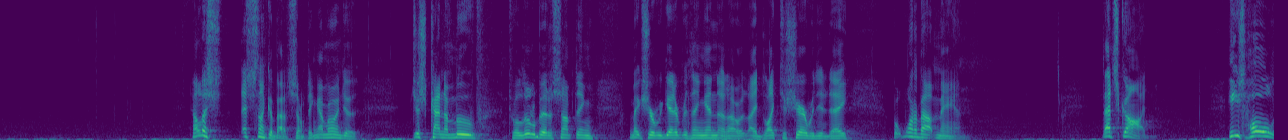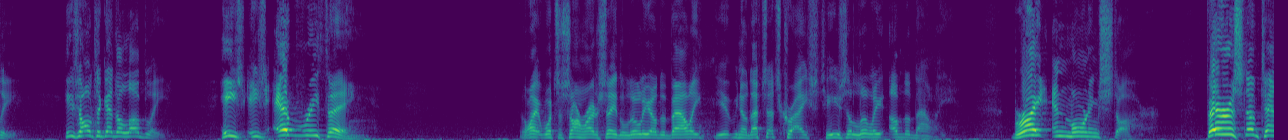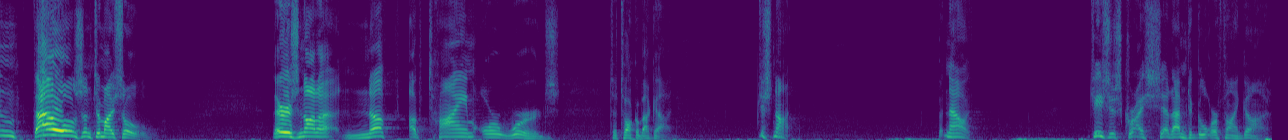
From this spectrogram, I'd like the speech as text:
Now let's let's think about something. I'm going to just kind of move to a little bit of something, make sure we get everything in that I would, I'd like to share with you today. But what about man? That's God. He's holy. He's altogether lovely. He's, he's everything. What's the songwriter say? The lily of the valley. You, you know that's that's Christ. He's the lily of the valley, bright and morning star, fairest of ten thousand to my soul. There is not enough of time or words to talk about God. Just not. But now, Jesus Christ said, I'm to glorify God.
